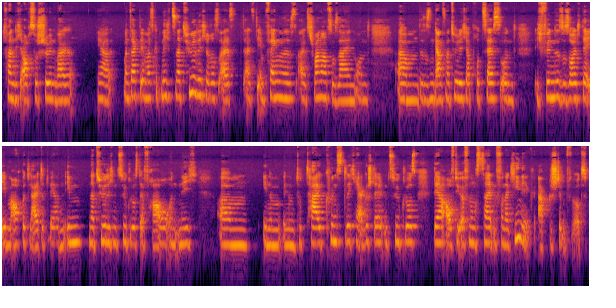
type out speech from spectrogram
fand ich auch so schön, weil ja, man sagt ja immer, es gibt nichts Natürlicheres als, als die Empfängnis, als schwanger zu sein. Und ähm, das ist ein ganz natürlicher Prozess und ich finde, so sollte der eben auch begleitet werden im natürlichen Zyklus der Frau und nicht ähm, in, einem, in einem total künstlich hergestellten Zyklus, der auf die Öffnungszeiten von der Klinik abgestimmt wird.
